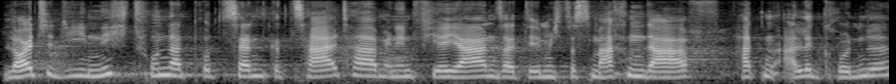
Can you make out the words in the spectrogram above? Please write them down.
Leute, die nicht 100 Prozent gezahlt haben in den vier Jahren, seitdem ich das machen darf, hatten alle Gründe.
